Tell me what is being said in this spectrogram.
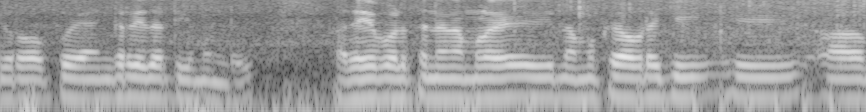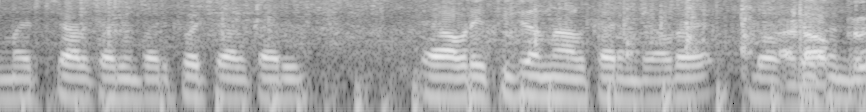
യൂറോപ്പ് റോപ്പ് ആങ്കർ ചെയ്ത ടീമുണ്ട് അതേപോലെ തന്നെ നമ്മളെ നമുക്ക് അവിടേക്ക് മരിച്ച ആൾക്കാരും പരിപ്പറ്റ ആൾക്കാരും അവിടെ എത്തിച്ചു തന്ന ആൾക്കാരുണ്ട്. അവിടെ ഡോക്ടേഴ്സ് ഉണ്ട്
